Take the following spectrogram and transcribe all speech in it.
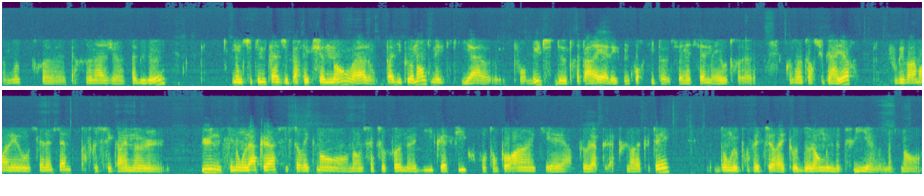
un autre euh, personnage fabuleux. Donc c'est une classe de perfectionnement, voilà, donc pas diplômante, mais qui a euh, pour but de préparer à des concours type CNSM et autres euh, conservatoires supérieurs. Je voulais vraiment aller au CNSM parce que c'est quand même euh, une, sinon la classe historiquement dans le saxophone dit classique ou contemporain qui est un peu la, la plus réputée, dont le professeur est Claude Delangle depuis maintenant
